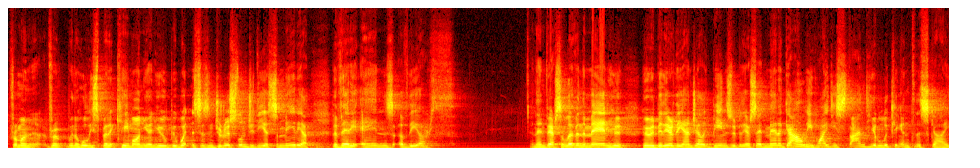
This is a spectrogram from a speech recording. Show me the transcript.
from, from when the Holy Spirit came on you, and you will be witnesses in Jerusalem, Judea, Samaria, the very ends of the earth. And then verse 11, the men who, who would be there, the angelic beings who would be there, said, Men of Galilee, why do you stand here looking into the sky?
